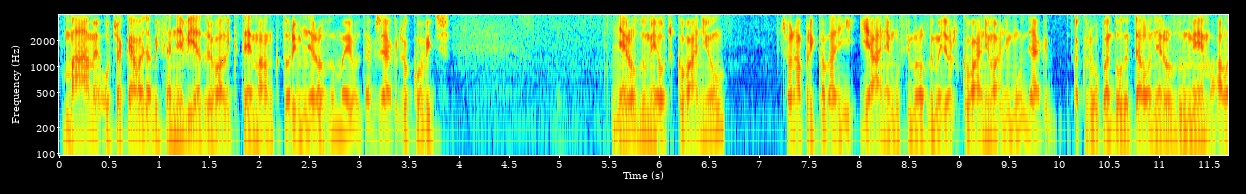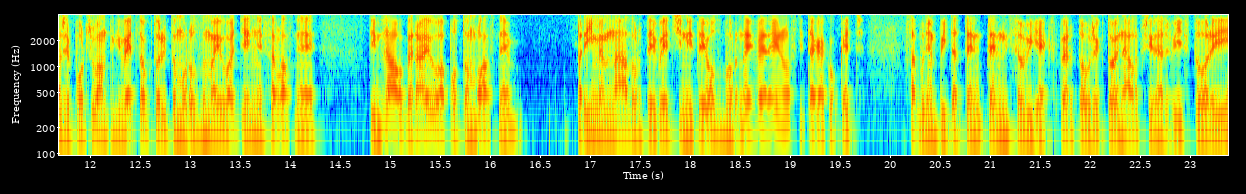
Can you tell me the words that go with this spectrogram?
máme očakávať, aby sa nevyjadrovali k témam, ktorým nerozumejú. Takže ak Djokovic nerozumie očkovaniu, čo napríklad ani ja nemusím rozumieť očkovaniu, ani mu nejak akože úplne do detailov nerozumiem, ale že počúvam tých vedcov, ktorí tomu rozumejú a denne sa vlastne tým zaoberajú a potom vlastne príjmem názor tej väčšiny, tej odbornej verejnosti. Tak ako keď sa budem pýtať ten, tenisových expertov, že kto je najlepší hráč v histórii,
